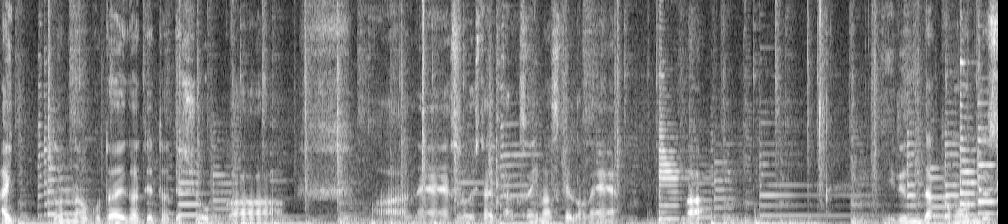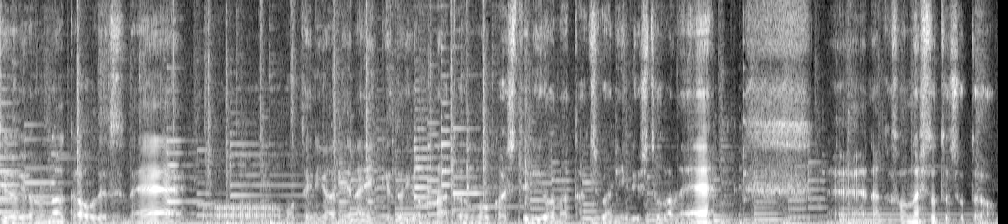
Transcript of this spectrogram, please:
はい、どんなお答えが出たでしょうか。まあね、そういう人はたくさんいますけどね。まあ、いるんだと思うんですよ。世の中をですね。こう表には出ないけど世の中を動かしてるような立場にいる人がね、えー、なんかそんな人とちょっと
